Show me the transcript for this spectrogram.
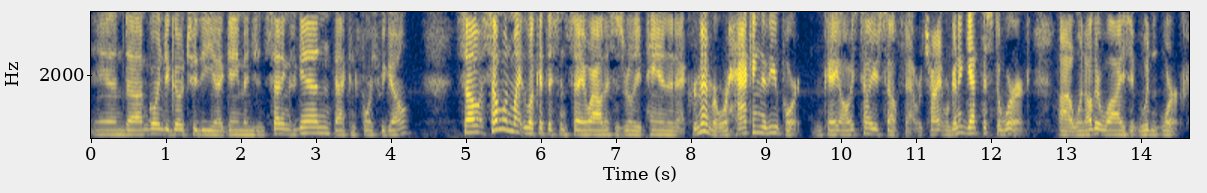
And uh, I'm going to go to the uh, game engine settings again. Back and forth we go. So someone might look at this and say, wow, this is really a pain in the neck. Remember, we're hacking the viewport. Okay, always tell yourself that. We're trying, we're going to get this to work, uh, when otherwise it wouldn't work.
